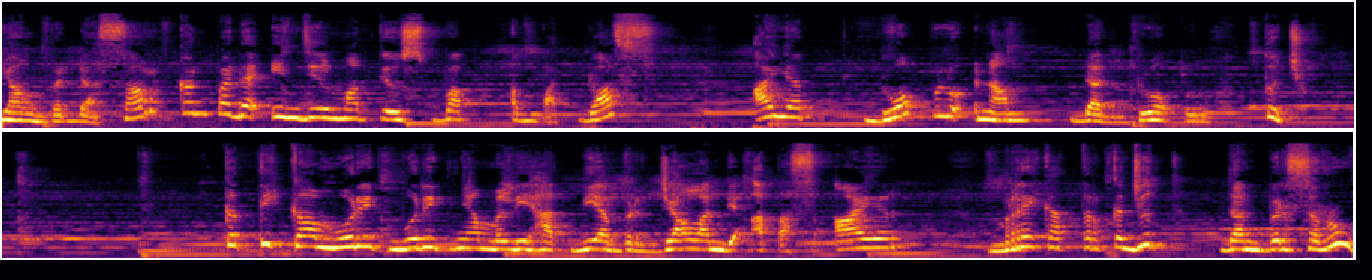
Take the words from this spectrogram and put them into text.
Yang berdasarkan pada Injil Matius bab 14 ayat 26 dan 27. Ketika murid-muridnya melihat dia berjalan di atas air, mereka terkejut dan berseru,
